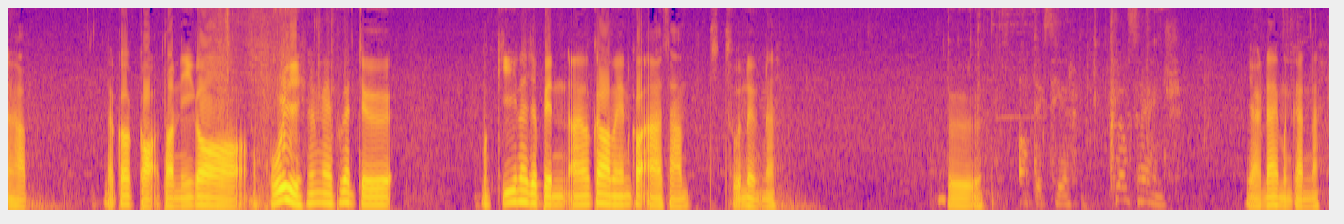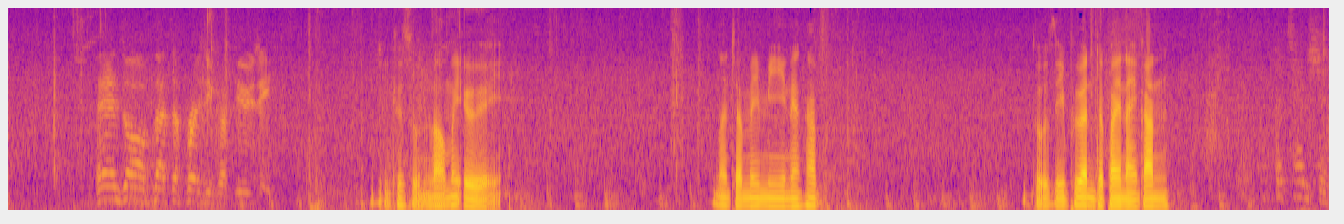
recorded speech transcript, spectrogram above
นะครับ แล้วก็เกาะตอนนี้ก็หุยนั่นไงเพื่อนเจอ เมื่อกี้น่าจะเป็น R9 ไม่งั้นก็ R301 นะ เออ Optics here. Close range. อยากได้เหมือนกันนะ Hands off. That's a Prezi for Fusey. ยิงกระสุนเราไม่เอ่ยน่าจะไม่มีนะครับดูสิเพื่อนจะไปไหนกัน Attention,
